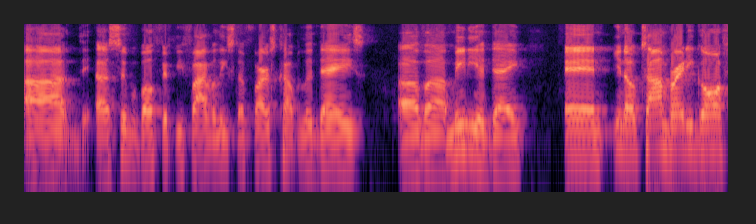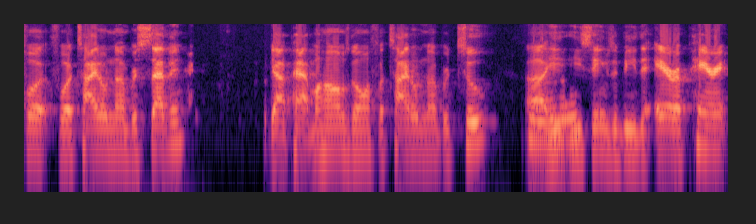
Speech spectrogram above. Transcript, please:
uh, the, uh, Super Bowl 55, at least the first couple of days of uh, media day, and you know Tom Brady going for for title number seven. We got Pat Mahomes going for title number two. Uh, he, Mhm. he seems to be the heir apparent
